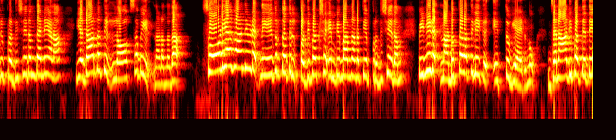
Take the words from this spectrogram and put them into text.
ഒരു പ്രതിഷേധം തന്നെയാണ് യഥാർത്ഥത്തിൽ ലോക്സഭയിൽ നടന്നത്. സോണിയാഗാന്ധിയുടെ നേതൃത്വത്തിൽ പ്രതിപക്ഷ എം പിമാർ നടത്തിയ പ്രതിഷേധം പിന്നീട് നടുത്തളത്തിലേക്ക് എത്തുകയായിരുന്നു. ജനാധിപത്യത്തെ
